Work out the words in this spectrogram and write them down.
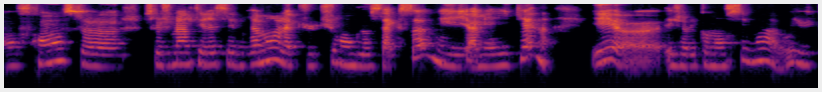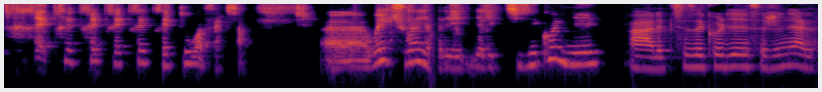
en France euh, parce que je m'intéressais vraiment à la culture anglo-saxonne et américaine et, euh, et j'avais commencé moi oui très très très très très très tôt à faire ça. Oui, tu vois, il y, a les- il y a les petits écoliers Ah, les petits écoliers, c'est génial.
